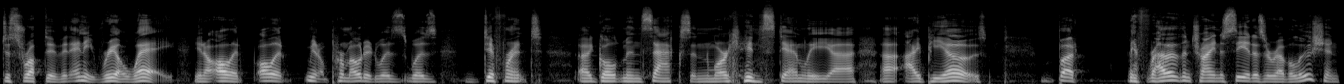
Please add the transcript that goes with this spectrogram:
disruptive in any real way. You know, all it all it you know promoted was was different uh, Goldman Sachs and Morgan Stanley uh, uh, IPOs. But if rather than trying to see it as a revolution,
